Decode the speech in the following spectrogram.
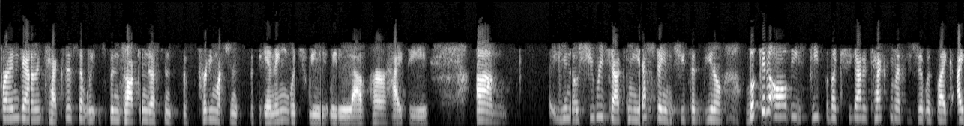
friend down in Texas that we've been talking to since the, pretty much since the beginning, which we we love her, Heidi. Um, you know, she reached out to me yesterday and she said, you know, look at all these people. Like she got a text message that was like, I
